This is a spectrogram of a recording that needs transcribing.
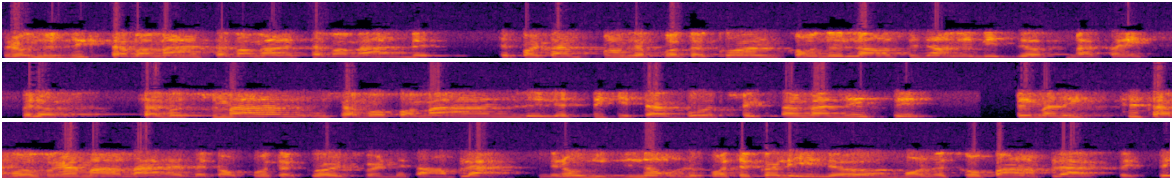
Là, on nous dit que ça va mal, ça va mal, ça va mal, mais c'est pas le temps de prendre le protocole qu'on a lancé dans les médias ce matin. Mais là, ça va-tu mal ou ça va pas mal? L'élastique est à bout. Fait que, un moment donné, c'est, si ça va vraiment mal, ben, ton protocole, tu vas le mettre en place. Mais là, on nous dit non, le protocole est là, mais on ne le mettra pas en place. Fait que,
